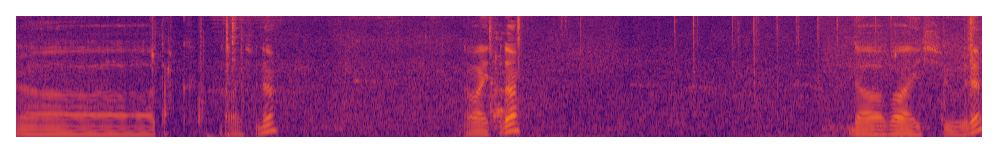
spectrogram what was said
А, так, давай сюди. Давай туди. Давай сюди.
